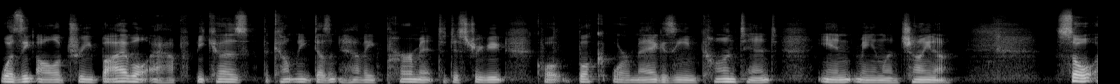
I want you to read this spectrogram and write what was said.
was the Olive Tree Bible app because the company doesn't have a permit to distribute, quote, book or magazine content in mainland China. So,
